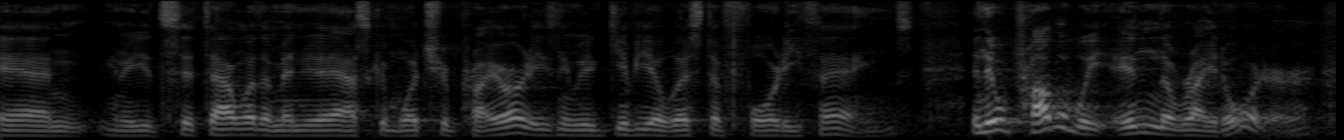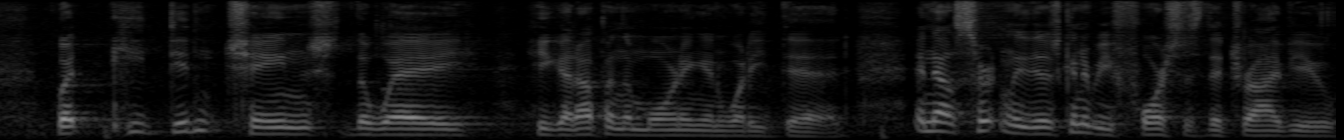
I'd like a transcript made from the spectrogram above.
And you know, you'd sit down with him and you'd ask him, what's your priorities? And he would give you a list of 40 things. And they were probably in the right order, but he didn't change the way he got up in the morning and what he did. And now certainly there's going to be forces that drive you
